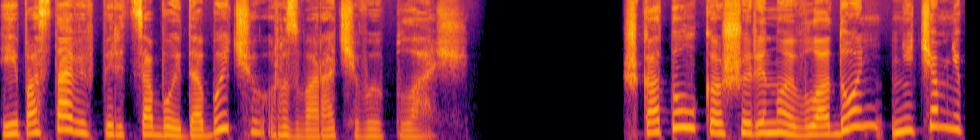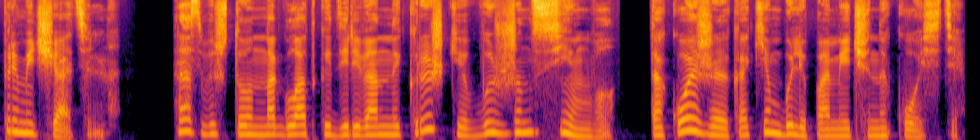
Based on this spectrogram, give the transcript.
и, поставив перед собой добычу, разворачиваю плащ. Шкатулка шириной в ладонь ничем не примечательна. Разве что на гладкой деревянной крышке выжжен символ, такой же, каким были помечены кости.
